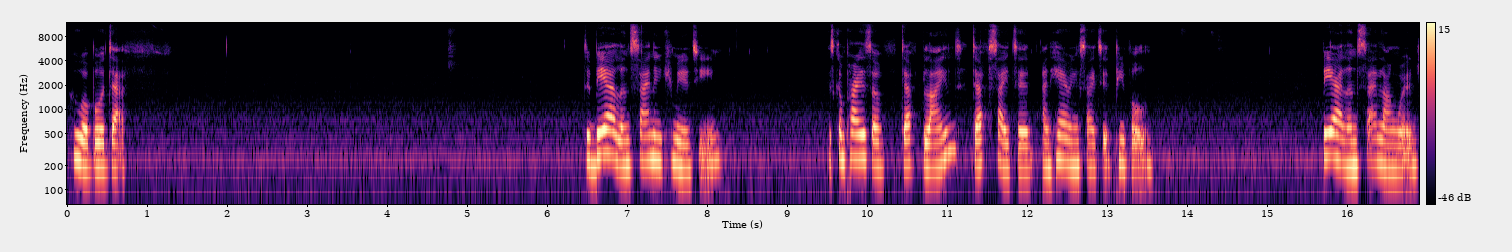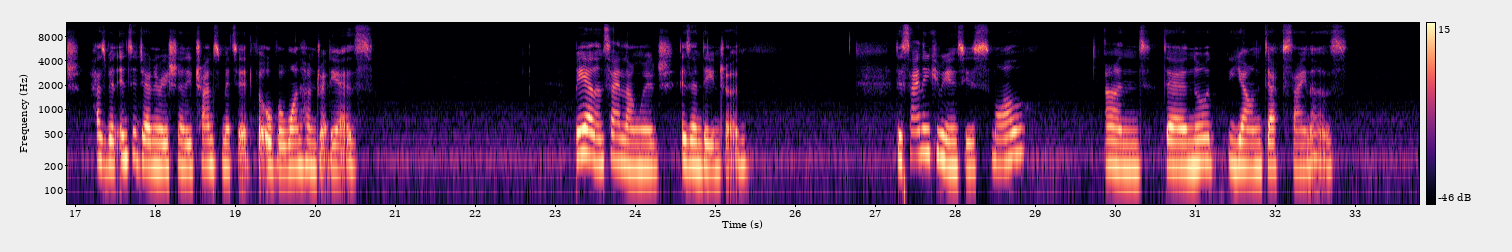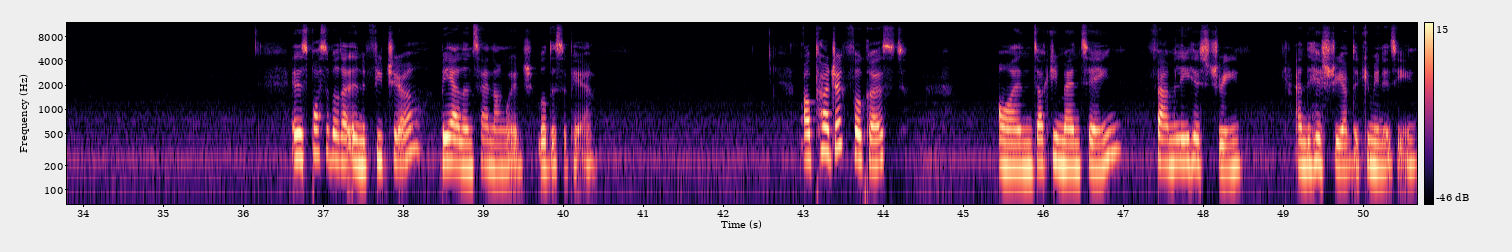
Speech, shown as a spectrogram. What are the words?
who are both deaf. The Bay Island signing community is comprised of deaf-blind, deaf-sighted, and hearing-sighted people. Bay Island Sign Language has been intergenerationally transmitted for over 100 years. Bay Island Sign Language is endangered. The signing community is small and there are no young deaf signers. It is possible that in the future, Bay Sign Language will disappear. Our project focused on documenting family history and the history of the community.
